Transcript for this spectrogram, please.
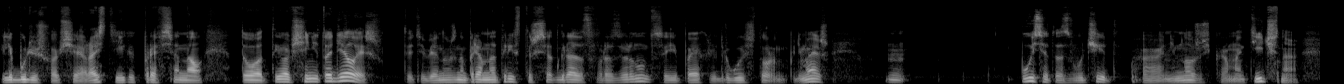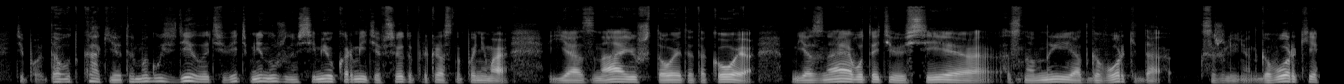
или будешь вообще расти как профессионал, то ты вообще не то делаешь. То тебе нужно прям на 360 градусов развернуться и поехать в другую сторону, понимаешь? Пусть это звучит э, немножечко романтично, типа, да вот как я это могу сделать, ведь мне нужно семью кормить, я все это прекрасно понимаю. Я знаю, что это такое, я знаю вот эти все основные отговорки, да, к сожалению, отговорки,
